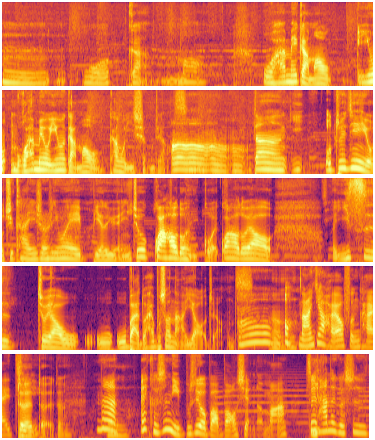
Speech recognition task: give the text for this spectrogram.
嗯，我感冒，我还没感冒，因为我还没有因为感冒看过医生这样子。嗯嗯嗯。但一我最近有去看医生，是因为别的原因，就挂号都很贵，挂号都要一次就要五五百多，还不算拿药这样子。哦，拿药还要分开对对对。那哎，可是你不是有保保险了吗？所以他那个是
